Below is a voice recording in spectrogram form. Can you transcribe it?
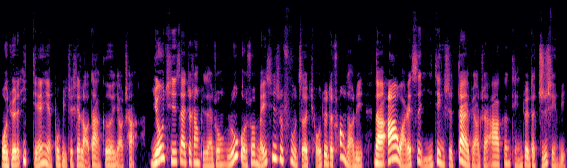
我觉得一点也不比这些老大哥要差。尤其在这场比赛中，如果说梅西是负责球队的创造力，那阿尔瓦雷斯一定是代表着阿根廷队的执行力。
